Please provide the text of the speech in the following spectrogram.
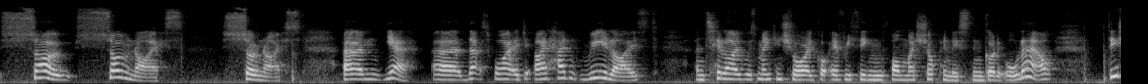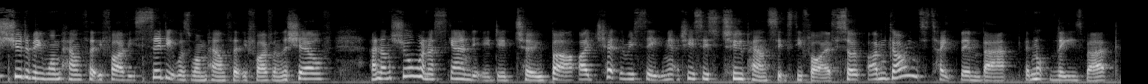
so, so nice. So nice. Um, yeah, uh, that's why I, I hadn't realised until I was making sure I got everything on my shopping list and got it all out. This should have been £1.35. It said it was £1.35 on the shelf. And I'm sure when I scanned it, it did too. But I checked the receipt and it actually says £2.65. So I'm going to take them back, not these back.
